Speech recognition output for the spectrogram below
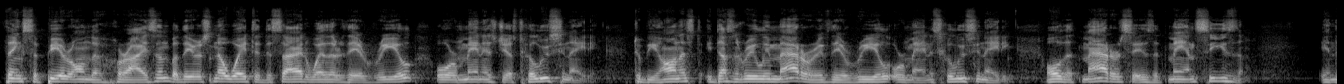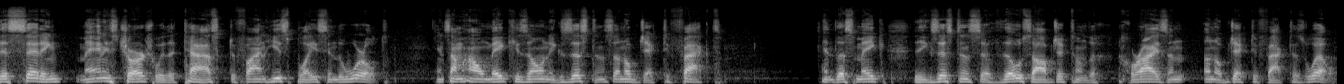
Things appear on the horizon, but there is no way to decide whether they're real or man is just hallucinating. To be honest, it doesn't really matter if they're real or man is hallucinating. All that matters is that man sees them. In this setting, man is charged with a task to find his place in the world and somehow make his own existence an objective fact and thus make the existence of those objects on the horizon an objective fact as well.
